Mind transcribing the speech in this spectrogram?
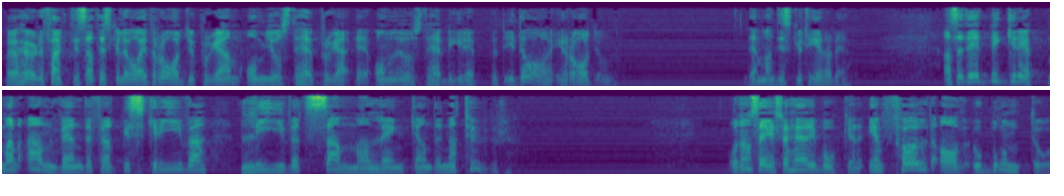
Och jag hörde faktiskt att det skulle vara ett radioprogram om just det här, program, eh, om just det här begreppet idag i radion, där man diskuterar det. Alltså det är ett begrepp man använder för att beskriva livets sammanlänkande natur. Och de säger så här i boken, en följd av ubuntu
